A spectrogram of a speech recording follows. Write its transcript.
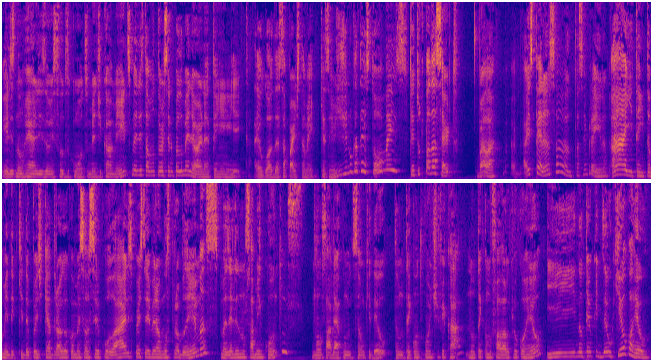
Eles não realizam estudos com outros medicamentos, mas eles estavam torcendo pelo melhor, né? Tem. Eu gosto dessa parte também. Que assim, a gente nunca testou, mas tem tudo para dar certo. Vai lá a esperança tá sempre aí, né? Ah, e tem também que depois que a droga começou a circular, eles perceberam alguns problemas, mas eles não sabem quantos. Não sabe a condição que deu, então não tem quanto quantificar, não tem como falar o que ocorreu e não tem o que dizer o que ocorreu.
